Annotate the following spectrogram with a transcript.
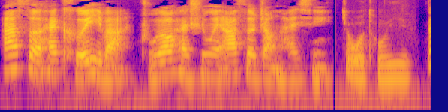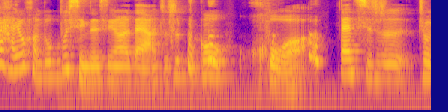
阿瑟还可以吧，主要还是因为阿瑟长得还行。这我同意。但还有很多不行的星二代啊，只是不够火，但其实就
